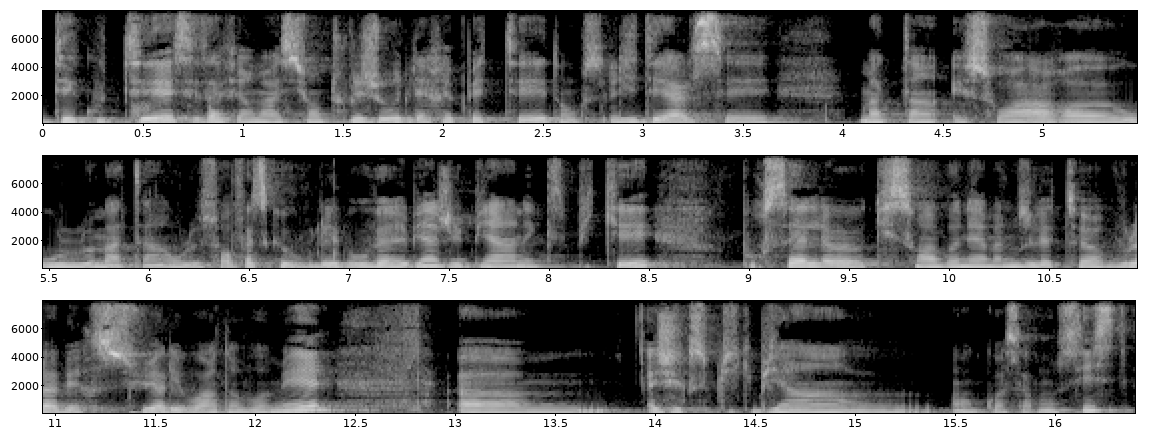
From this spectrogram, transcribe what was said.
d'écouter ces affirmations tous les jours, de les répéter. Donc l'idéal c'est matin et soir, euh, ou le matin ou le soir, faites ce que vous voulez. Vous verrez bien, j'ai bien expliqué. Pour celles euh, qui sont abonnées à ma newsletter, vous l'avez reçu, allez voir dans vos mails. Euh, J'explique bien en quoi ça consiste.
